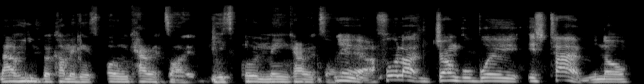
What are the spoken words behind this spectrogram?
now he's becoming his own character, his own main character. Yeah, I feel like Jungle Boy. It's time, you know.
